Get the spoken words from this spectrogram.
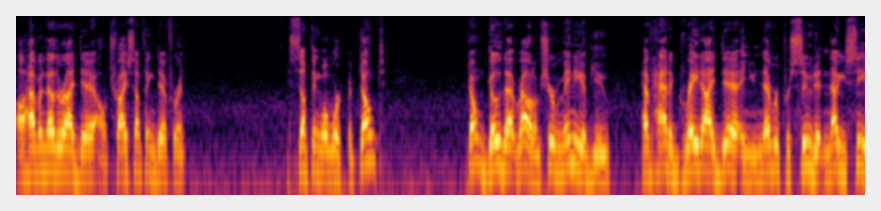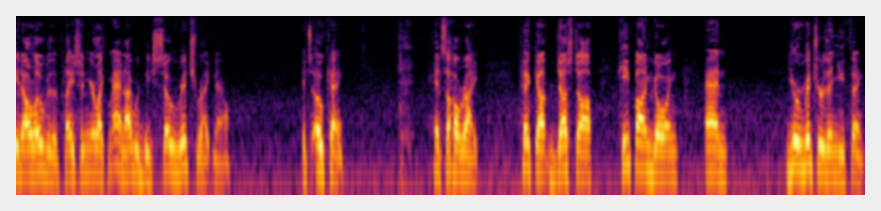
I'll have another idea. I'll try something different. Something will work, but don't don't go that route. I'm sure many of you have had a great idea and you never pursued it and now you see it all over the place and you're like, "Man, I would be so rich right now." It's okay. It's all right. Pick up, dust off, keep on going and you're richer than you think.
